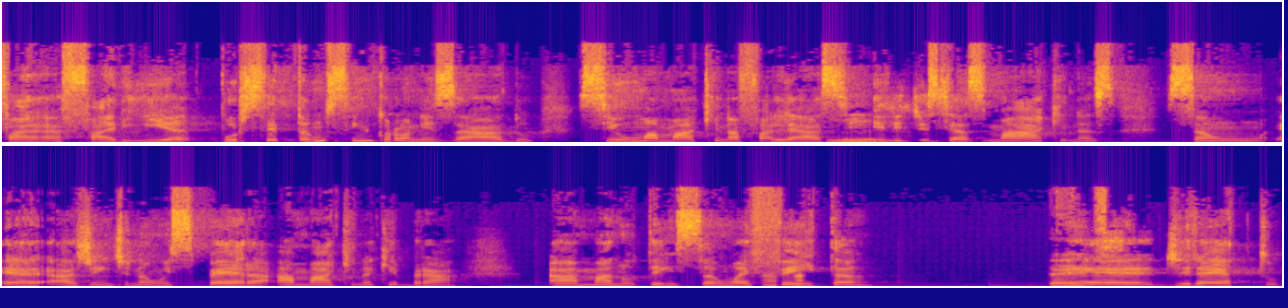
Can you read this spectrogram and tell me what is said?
fa faria por ser tão sincronizado se uma máquina falhasse. Isso. Ele disse as máquinas são é, a gente não espera a máquina quebrar. a manutenção é feita é, direto,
